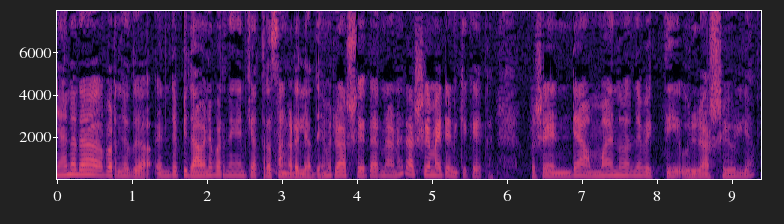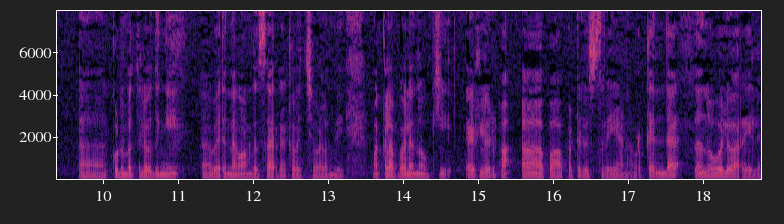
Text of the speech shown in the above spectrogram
ഞാനതാ പറഞ്ഞത്. എന്റെ പിതാവിനെ പറഞ്ഞെങ്കിൽ എനിക്ക് അത്ര സങ്കടമില്ല. അദ്ദേഹം ഒരു രാഷ്ട്രീയക്കാരനാണ്. രാഷ്ട്രീയമായിട്ട് എനിക്ക് കേൾക്കാൻ. പക്ഷെ എന്റെ അമ്മ എന്ന് പറഞ്ഞ വ്യക്തി ഒരു രാഷ്ട്രീയവും ഇല്ല. ഒതുങ്ങി വരുന്ന കോൺഗ്രസ്സുകാർക്കൊക്കെ വെച്ച് വിളമ്പി മക്കളെ പോലെ നോക്കി ആയിട്ടുള്ളൊരു പാവപ്പെട്ടൊരു സ്ത്രീയാണ്. അവർക്ക് എന്താ ഇതെന്ന് പോലും അറിയില്ല.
